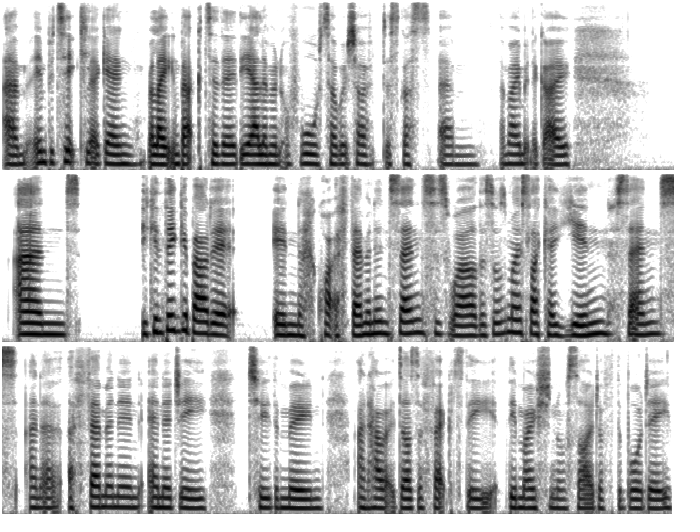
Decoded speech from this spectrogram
Um, in particular, again, relating back to the, the element of water, which I've discussed um, a moment ago. And you can think about it in quite a feminine sense as well. There's almost like a yin sense and a, a, feminine energy to the moon and how it does affect the, the emotional side of the body.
